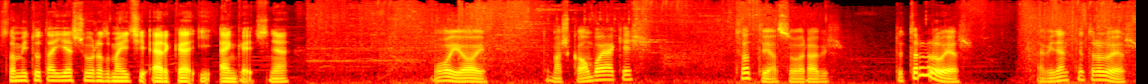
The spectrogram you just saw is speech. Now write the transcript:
Są mi tutaj jeszcze urozmaici Erkę i Engage, nie? Oj oj. Ty masz combo jakieś? Co ty Yasuo robisz? Ty trolujesz. Ewidentnie trolujesz.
